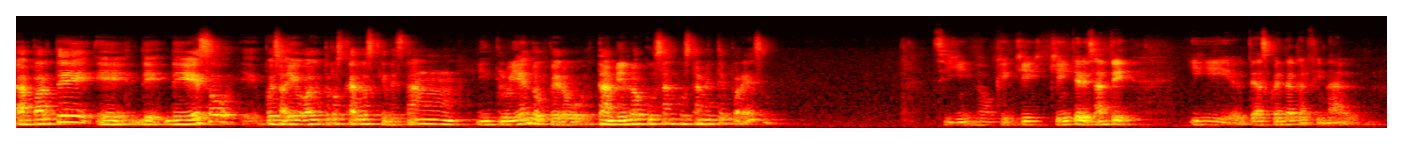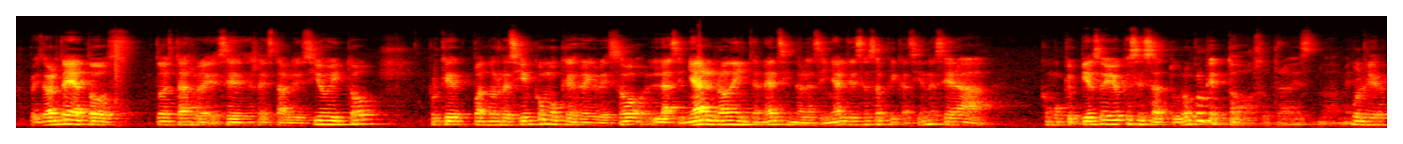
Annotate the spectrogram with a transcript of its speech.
aparte eh, de, de, eso, eh, pues hay otros cargos que le están incluyendo, pero también lo acusan justamente por eso. Sí, no, qué, qué, qué interesante. Y te das cuenta que al final, pues ahorita ya todos, todo está se restableció y todo, porque cuando recién como que regresó la señal, no de internet, sino la señal de esas aplicaciones, era como que pienso yo que se saturó porque todos otra vez nuevamente volvieron.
